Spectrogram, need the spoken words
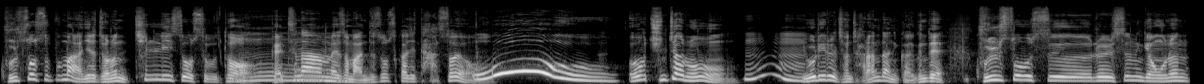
굴소스뿐만 아니라 저는 칠리 소스부터 음. 베트남에서 만든 소스까지 다 써요. 오 어 진짜로 음. 요리를 전 잘한다니까요. 근데 굴소스를 쓰는 경우는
